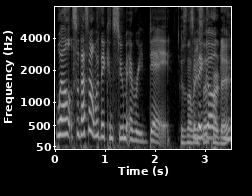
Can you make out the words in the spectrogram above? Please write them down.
Well, so that's not what they consume every day. Isn't that so what they you said go per day?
